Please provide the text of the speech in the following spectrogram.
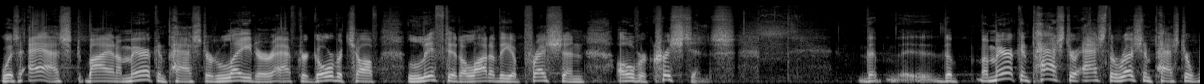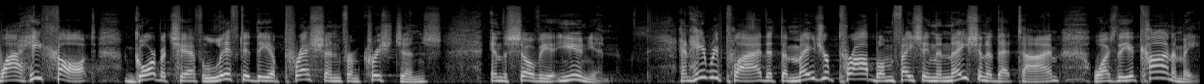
was asked by an American pastor later after Gorbachev lifted a lot of the oppression over Christians. The, the American pastor asked the Russian pastor why he thought Gorbachev lifted the oppression from Christians in the Soviet Union. And he replied that the major problem facing the nation of that time was the economy.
